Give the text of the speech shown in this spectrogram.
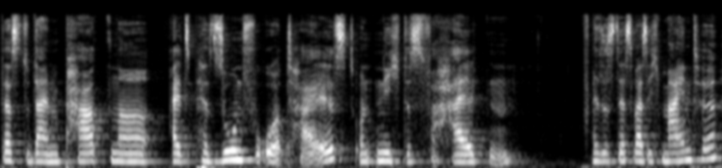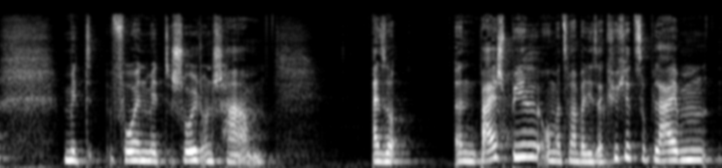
dass du deinen Partner als Person verurteilst und nicht das Verhalten. Es ist das, was ich meinte mit vorhin mit Schuld und Scham. Also ein Beispiel, um jetzt mal bei dieser Küche zu bleiben,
